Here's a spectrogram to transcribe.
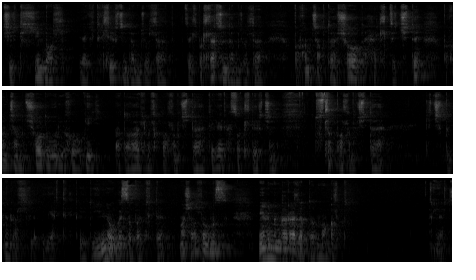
чи итгэх юм бол яг итгэлээр чинь дамжуулаад залбирлаар чинь дамжуулаад бурхан чамтай шууд харилцаж те бурхан чамд шууд өөрийнхөө үгийг одоо ойлгох боломжтой. Тэгээд асуудал дээр чинь туслах боломжтой гэж бид нар бол ярьдаг. Тэгээд энэ угаасаа бодтой. Маш олон хүмүүс мянган мянгараар одоо Монголд яаж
